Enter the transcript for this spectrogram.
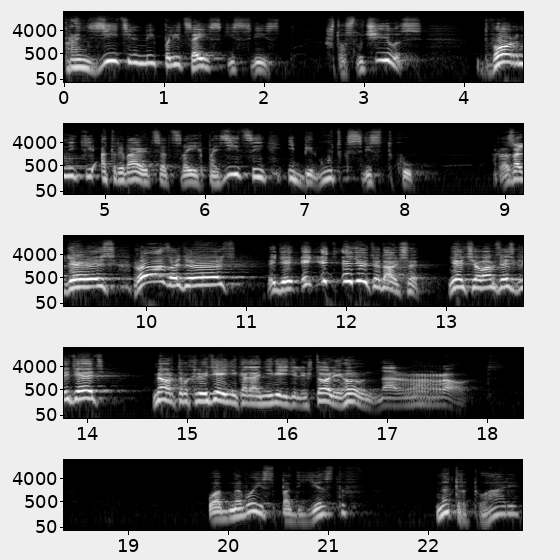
пронзительный полицейский свист. Что случилось? Дворники отрываются от своих позиций и бегут к свистку. Разойдись, разойдись! Иди, и- и- идите дальше. Нечего вам здесь глядеть. Мертвых людей никогда не видели, что ли? Хм, народ. У одного из подъездов на тротуаре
